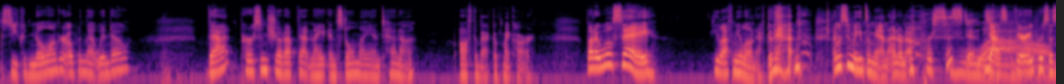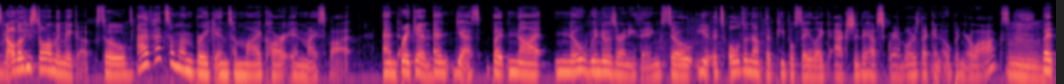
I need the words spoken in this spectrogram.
so you could no longer open that window. That person showed up that night and stole my antenna off the back of my car. But I will say, he left me alone after that. I'm assuming it's a man. I don't know. persistent Yes, very persistent. Although he stole all my makeup. So I've had someone break into my car in my spot. And Break in. and yes, but not no windows or anything. So you know, it's old enough that people say like actually they have scramblers that can open your locks. Mm. But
